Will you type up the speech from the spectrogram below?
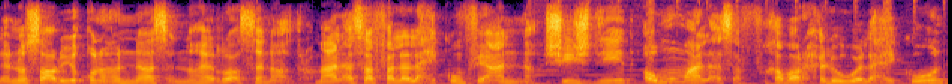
لأنه صاروا يقنعوا الناس إنه هاي الرقصة نادرة. مع الأسف هلا رح يكون في عنا شيء جديد أو مو مع الأسف خبر حلو هو رح يكون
